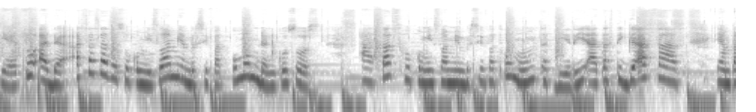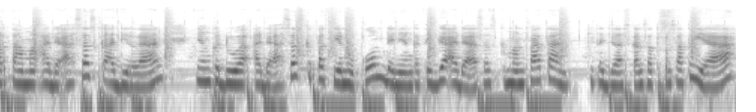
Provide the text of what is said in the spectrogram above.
yaitu ada asas-asas hukum Islam yang bersifat umum dan khusus. Asas hukum Islam yang bersifat umum terdiri atas tiga asas. Yang pertama ada asas keadilan, yang kedua ada asas kepastian hukum, dan yang ketiga ada asas kemanfaatan. Kita jelaskan satu persatu ya.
